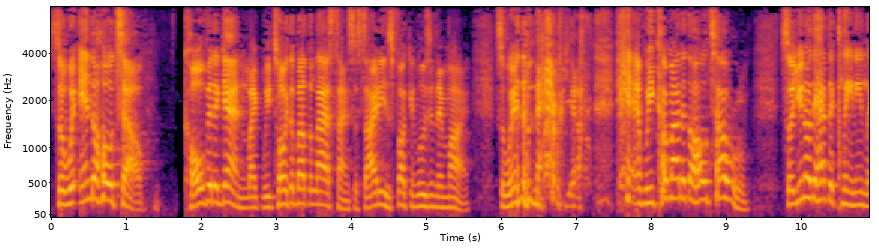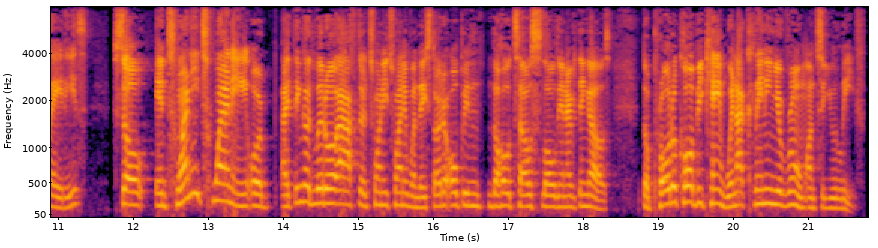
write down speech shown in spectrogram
So we're in the hotel. COVID again, like we talked about the last time. Society is fucking losing their mind. So we're in the Marriott and we come out of the hotel room. So you know they have the cleaning ladies. So in 2020, or I think a little after 2020, when they started opening the hotel slowly and everything else, the protocol became we're not cleaning your room until you leave.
